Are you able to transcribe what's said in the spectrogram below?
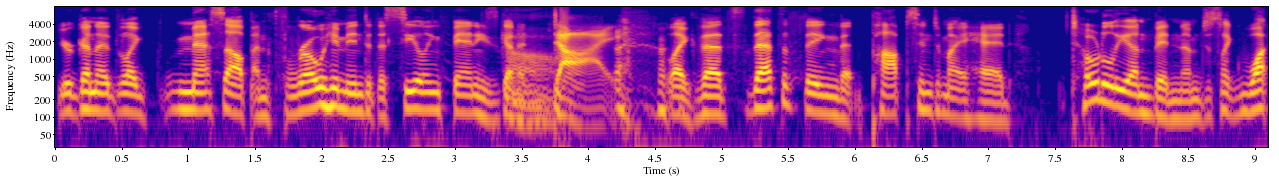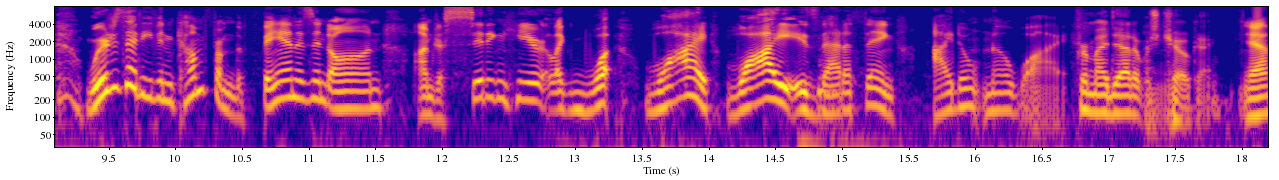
you're gonna like mess up and throw him into the ceiling fan he's gonna Oh. die like that's that's a thing that pops into my head totally unbidden i'm just like what where does that even come from the fan isn't on i'm just sitting here like what why why is that a thing i don't know why For my dad it was mm. choking. yeah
